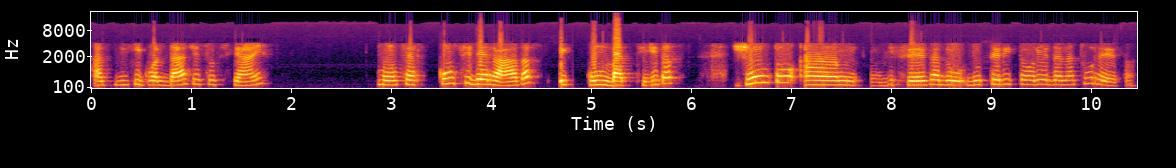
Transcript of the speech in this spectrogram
As desigualdades sociais vão ser consideradas e combatidas junto à defesa do, do território e da natureza.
